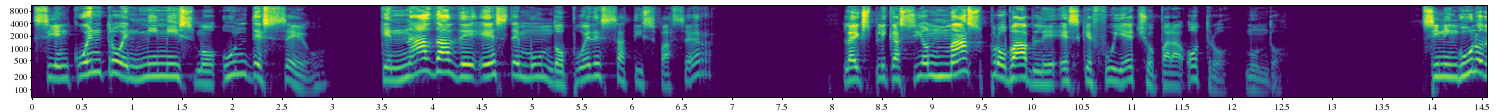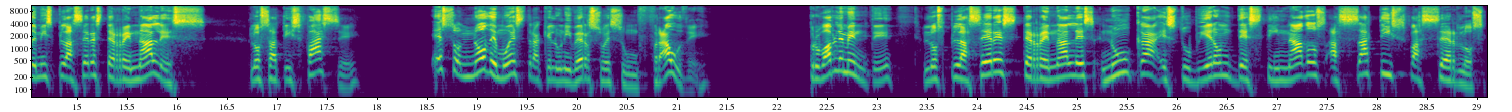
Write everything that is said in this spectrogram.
si encuentro en mí mismo un deseo que nada de este mundo puede satisfacer, la explicación más probable es que fui hecho para otro mundo. Si ninguno de mis placeres terrenales lo satisface, eso no demuestra que el universo es un fraude. Probablemente los placeres terrenales nunca estuvieron destinados a satisfacerlos,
